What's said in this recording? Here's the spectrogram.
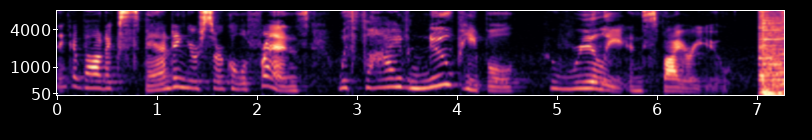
think about expanding your circle of friends with five new people who really inspire you.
